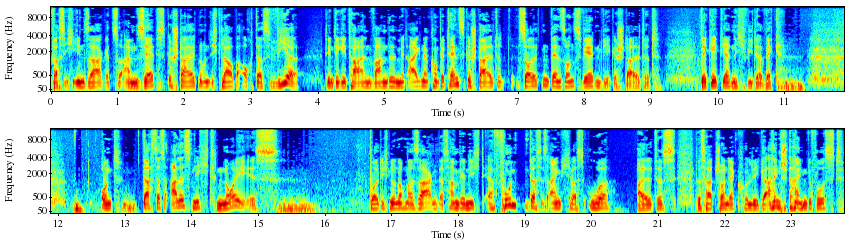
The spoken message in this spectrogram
was ich ihnen sage, zu einem Selbstgestalten. Und ich glaube auch, dass wir den digitalen Wandel mit eigener Kompetenz gestalten sollten, denn sonst werden wir gestaltet. Der geht ja nicht wieder weg. Und dass das alles nicht neu ist, wollte ich nur noch mal sagen, das haben wir nicht erfunden, das ist eigentlich was Uraltes. Das hat schon der Kollege Einstein gewusst.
